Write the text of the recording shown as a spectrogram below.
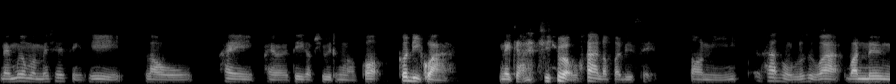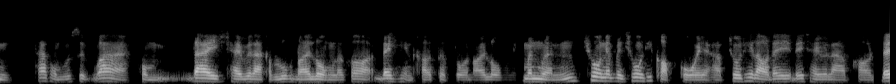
ในเมื่อมันไม่ใช่สิ่งที่เรา ให้ priority กับชีวิตของเราก็ก็ดีกว่า ในการที่แบบว่าเราปฏิเสธตอนนี้ ถ้าผมรู้สึกว่าวันหนึ่งถ้าผมรู้สึกว่าผมได้ใช้เวลากับลูกน้อยลง แล้วก็ได้เห็นเขาเติบโตน้อยลง มันเหมือนช่วงนี้เป็นช่วงที่กอบโกยครับช่วงที่เราได้ได้ใช้เวลาเขาได้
